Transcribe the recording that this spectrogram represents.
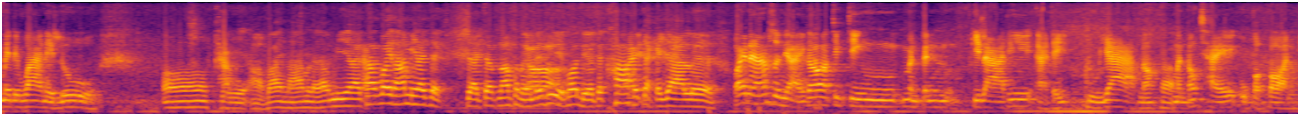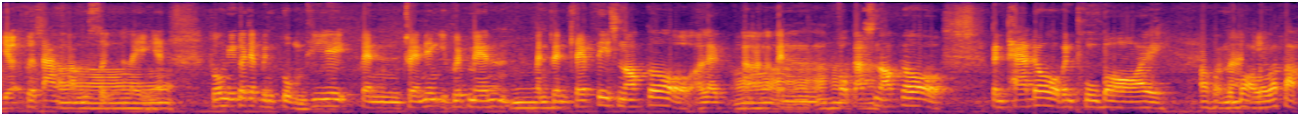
ไม่ได้ว่ายในลู่ อ๋อโอเคครับอ่าว่ายน้ำแล้วมีอะไรครับว่ายน้ำมีอะไรจะอยากจะนำเสนอไหมก็พี่เพราะเดี๋ยวจะข้ามไปจักรยานเลย ว่ายน้ำส่วนใหญ่ก็จริง ๆ มันเป็นกีฬาที่อาจจะดูยากเนาะครับมันต้องใช้อุปกรณ์เยอะเพื่อสร้างความอ๋อรู้สึกอะไรอย่างเงี้ยพวกนี้ก็จะเป็นกลุ่มที่เป็น training equipment อืมมันเป็น safety snorkel อะไรอ๋อเอ่อเป็นอ่าฮะ focus snorkel เป็น paddle เป็น pool boy เอาผมประมาณบอกเลยนี้ว่าตับ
